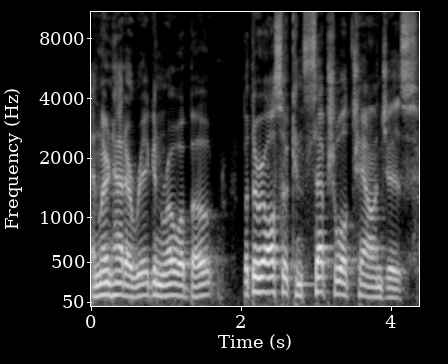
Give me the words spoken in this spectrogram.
and learn how to rig and row a boat. But there were also conceptual challenges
